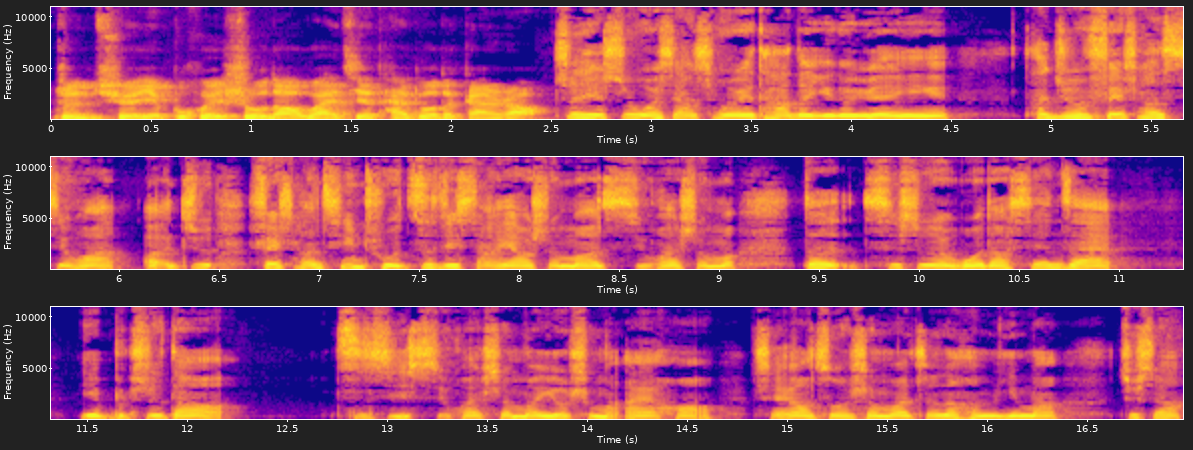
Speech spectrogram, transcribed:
准确，也不会受到外界太多的干扰。这也是我想成为他的一个原因。他就非常喜欢，呃，就非常清楚自己想要什么，喜欢什么。但其实我到现在也不知道自己喜欢什么，有什么爱好，想要做什么，真的很迷茫。就像，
